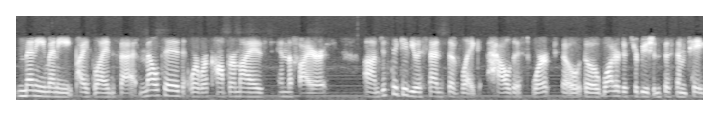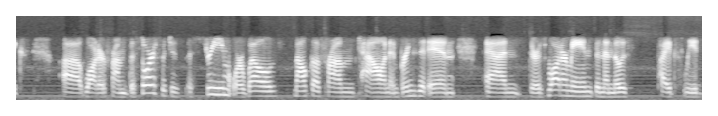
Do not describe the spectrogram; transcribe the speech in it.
many, many pipelines that melted or were compromised in the fires um, just to give you a sense of like how this works. So the water distribution system takes uh, water from the source, which is a stream or wells, mauka from town, and brings it in. And there's water mains, and then those pipes lead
